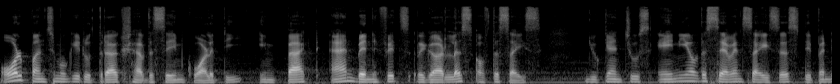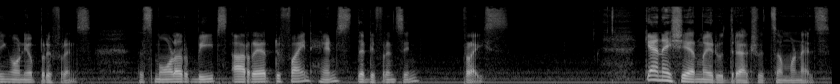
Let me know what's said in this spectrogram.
All Panchamukhi Rudraksh have the same quality, impact, and benefits regardless of the size. You can choose any of the seven sizes depending on your preference. The smaller beads are rare to find, hence the difference in price. Can I share my Rudraksh with someone else?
